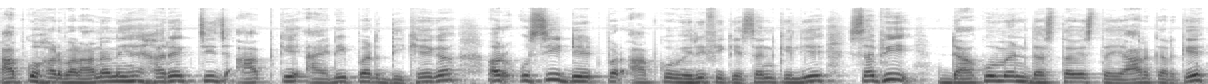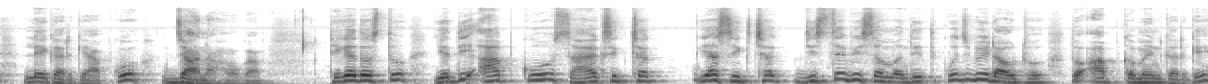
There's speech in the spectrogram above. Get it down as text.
आपको हड़बड़ाना नहीं है, हर एक चीज़ आपके आईडी पर दिखेगा और उसी डेट पर आपको वेरिफिकेशन के लिए सभी डॉक्यूमेंट दस्तावेज़ तैयार करके लेकर के आपको जाना होगा। ठीक है दोस्तों? यदि आपको सहायक शिक्षक या शिक्षक जिससे भी संबंधित कुछ भी डाउट हो तो आप कमेंट करके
